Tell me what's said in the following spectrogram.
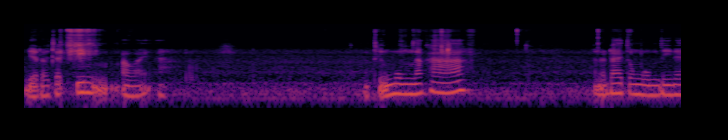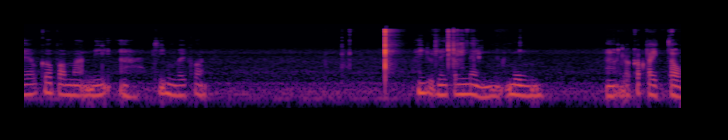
เดี๋ยวเราจะจิ้มเอาไว้ถึงมุมนะคะเราได้ตรงมุมนี้แล้วก็ประมาณนี้ อะ จิ้มไว้ก่อน ให้อยู่ในตำแหน่งมุม อ่าแล้วก็ไปต่อ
